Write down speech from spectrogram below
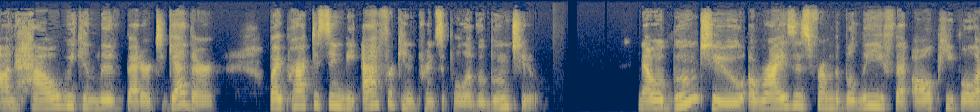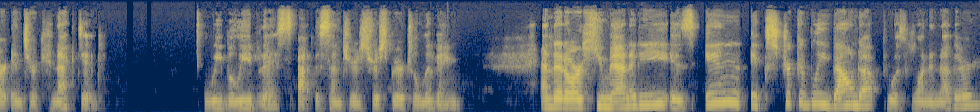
on how we can live better together by practicing the African principle of Ubuntu, now, Ubuntu arises from the belief that all people are interconnected. We believe this at the Centers for Spiritual Living, and that our humanity is inextricably bound up with one another,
